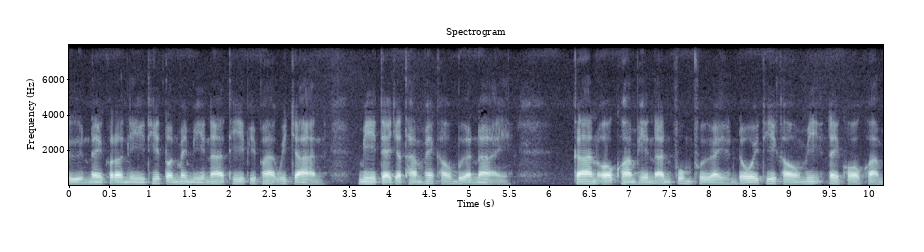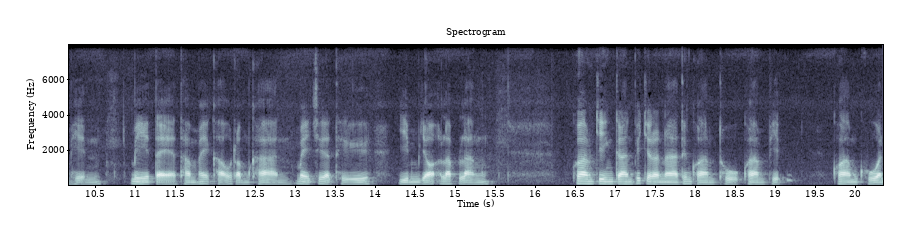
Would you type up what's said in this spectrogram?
อื่น ในกรณีที่ตนไม่มีหน้าที่พิพากษ์วิจารณ์ มีแต่จะทำให้เขาเบื่อหน่าย การออกความเห็นอันฟุ่มเฟือย โดยที่เขามิได้ขอความเห็น มีแต่ทำให้เขารำคาญ ไม่เชื่อถือ ยิ้มเยาะรับหลัง ความจริงการพิจารณาถึงความถูกความผิด ความควร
